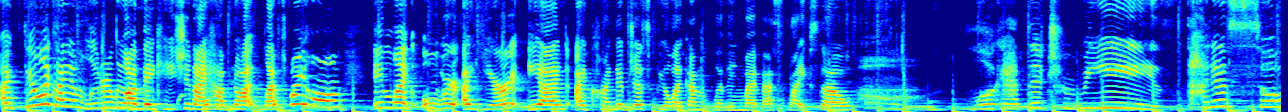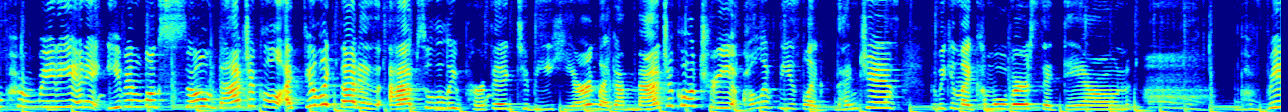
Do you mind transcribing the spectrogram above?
I feel like I am literally on vacation. I have not left my home in like over a year and I kind of just feel like I'm living my best life. So look at the trees. That is so pretty and it even looks so magical. I feel like that is absolutely perfect to be here. Like a magical tree, all of these like benches that we can like come over, sit down. Pretty.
